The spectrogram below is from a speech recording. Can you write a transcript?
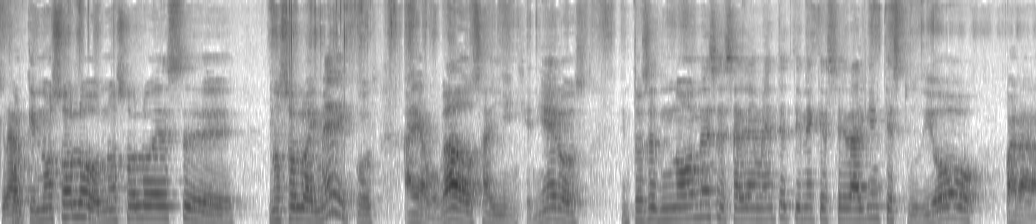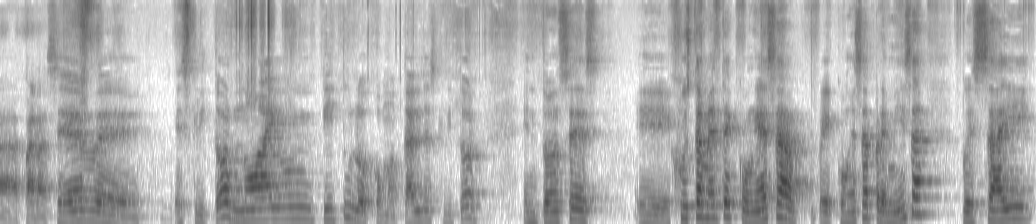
Claro. Porque no solo, no solo es, eh, no solo hay médicos, hay abogados, hay ingenieros. Entonces no necesariamente tiene que ser alguien que estudió para, para ser eh, escritor. No hay un título como tal de escritor. Entonces, eh, justamente con esa, eh, con esa premisa, pues hay,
